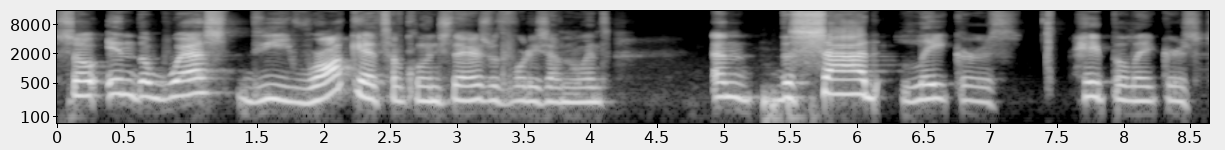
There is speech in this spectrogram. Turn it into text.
So in the West, the Rockets have clinched theirs with 47 wins. And the sad Lakers, hate the Lakers,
